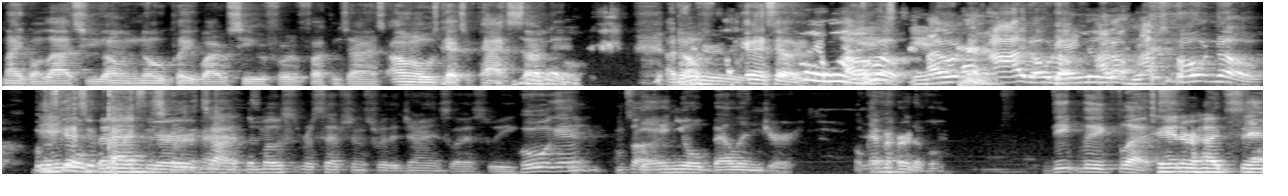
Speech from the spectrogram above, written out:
not gonna lie to you. I don't know who plays wide receiver for the fucking Giants. I don't know who's catching passes out there. I don't. Literally. I can't tell you. I don't know. I don't. I don't know. I don't. I don't know who's Daniel catching passes for the had Giants. the most receptions for the Giants last week. Who again? I'm sorry. Daniel Bellinger. Okay. Never heard of him. Deep league flex. Tanner Hudson.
